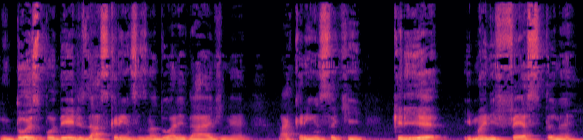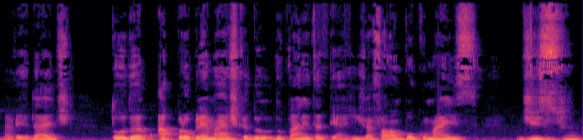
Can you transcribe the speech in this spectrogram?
Em dois poderes, das crenças na dualidade, né? Da crença que cria e manifesta, né? Na verdade, toda a problemática do, do planeta Terra. A gente vai falar um pouco mais disso,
